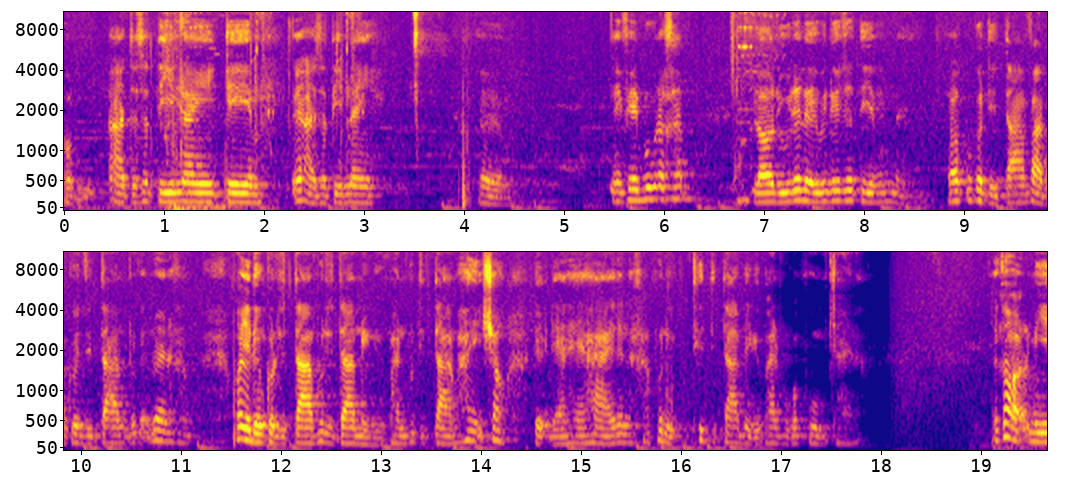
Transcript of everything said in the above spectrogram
ผมอาจจะสตรีมในเกมเอ้ยอาจจะสตรีมในเออใน Facebook นะครับ รอดูได้เลยว่าดูจะสตรีมวันไหนแล้วก็กดติดตามฝากไปกดติดตามด้วยกันด้วยนะครับก็อย่าลืมกดติดตามผู้ติดตามหนึ่งพันผู้ติดตามให้ช่องเดอะแดนไฮไฮด้วยนะครับผู้หนึ่งที่ติดตามเด็กหนึ่งพันผมก็ภูมิใจแล้วแล้วก็มี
